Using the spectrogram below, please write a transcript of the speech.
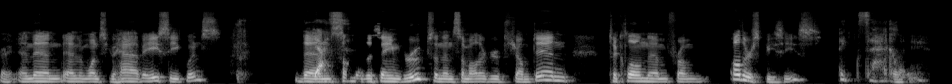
right and then and once you have a sequence then yes. some of the same groups and then some other groups jumped in to clone them from other species exactly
